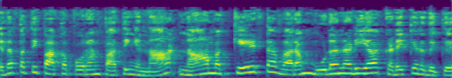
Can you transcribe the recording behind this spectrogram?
எதை பத்தி பார்க்க போறோம்னு பாத்தீங்கன்னா நாம கேட்ட வரம் உடனடியா கிடைக்கிறதுக்கு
